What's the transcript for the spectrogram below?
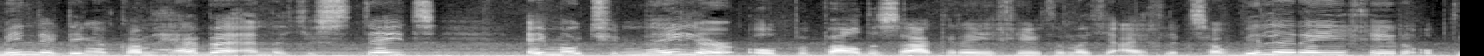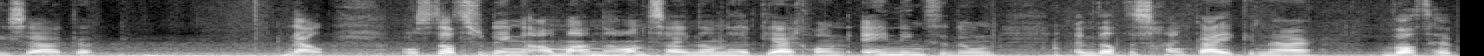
minder dingen kan hebben en dat je steeds emotioneler op bepaalde zaken reageert dan dat je eigenlijk zou willen reageren op die zaken. Nou, als dat soort dingen allemaal aan de hand zijn, dan heb jij gewoon één ding te doen. En dat is gaan kijken naar wat heb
